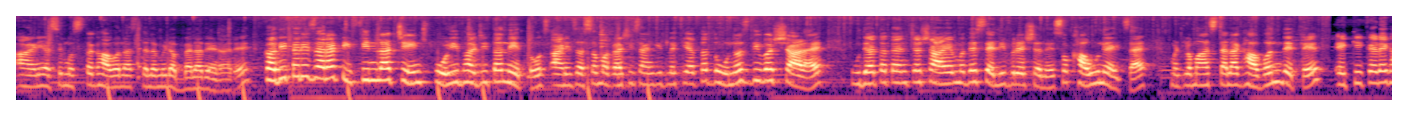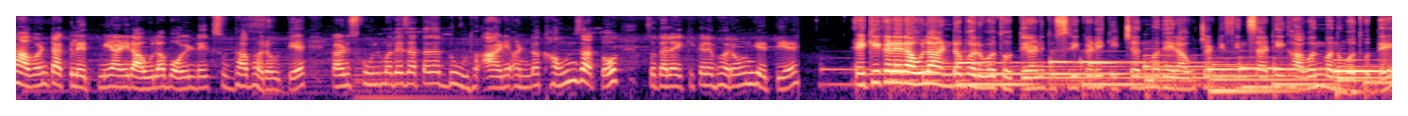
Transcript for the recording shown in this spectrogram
आणि असे मस्त घावन असलेलं मी डब्याला देणार आहे. कधीतरी जरा टिफिनला चेंज पोळी भाजी तर नेतोच. आणि जसं मगाशी सांगितलं की आता दोनच दिवस शाळा आहे. उद्या तर त्यांच्या शाळेमध्ये सेलिब्रेशन आहे. सो खाऊन यायचं आहे म्हटलं मग आज त्याला घावन देते. एकीकडे घावन टाकलेत मी आणि राहूला बॉइल्ड एग सुद्धा भरवते कारण स्कूलमध्ये जाताना दूध आणि अंड खाऊन जातो. सो त्याला एकीकडे भरवून घेते एकीकडे राहूला अंड भरवत होते आणि दुसरीकडे किचनमध्ये राहूच्या टिफिनसाठी घावन बनवत होते.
